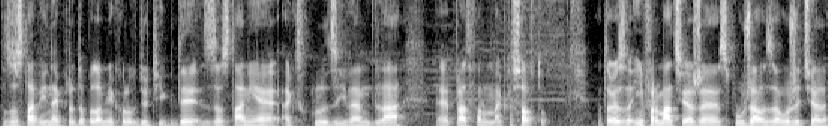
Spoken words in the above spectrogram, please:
pozostawi najprawdopodobniej Call of Duty, gdy zostanie ekskluzywem dla platform Microsoftu. Natomiast no, informacja, że współzałożyciel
